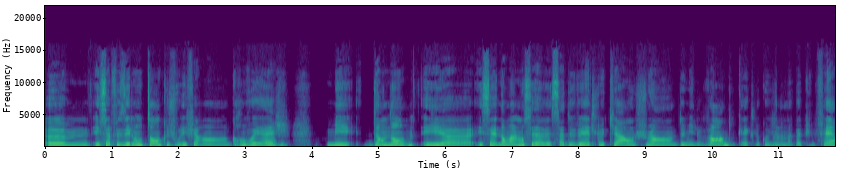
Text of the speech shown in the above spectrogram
Et ça faisait longtemps que je voulais faire un grand voyage mais d'un an. Et, euh, et c'est normalement ça, ça devait être le cas en juin 2020 donc avec le Covid mmh. on n'a pas pu le faire.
